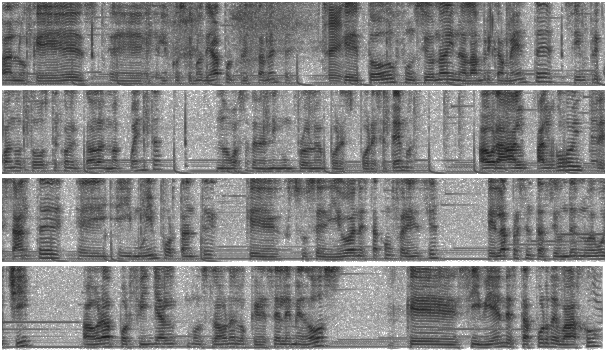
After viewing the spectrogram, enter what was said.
a lo que es eh, el ecosistema de Apple precisamente. Que todo funciona inalámbricamente, siempre y cuando todo esté conectado a la misma cuenta, no vas a tener ningún problema por, por ese tema. Ahora, algo interesante eh, y muy importante que sucedió en esta conferencia es la presentación del nuevo chip. Ahora por fin ya mostraron lo que es el M2, que si bien está por debajo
